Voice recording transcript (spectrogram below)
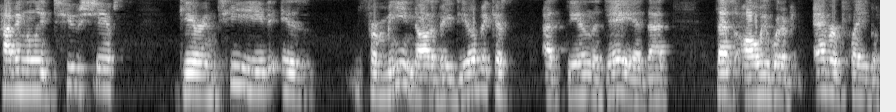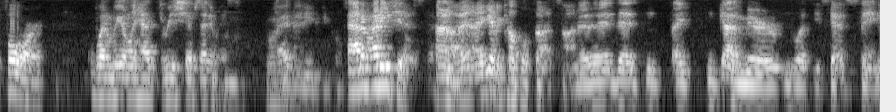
having only two shifts guaranteed is for me not a big deal because at the end of the day, that that's all we would have ever played before when we only had three ships anyways. Right. Adam, how do you feel? I don't know. I, I got a couple thoughts on it. I, I, I got to mirror what these guys are saying.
